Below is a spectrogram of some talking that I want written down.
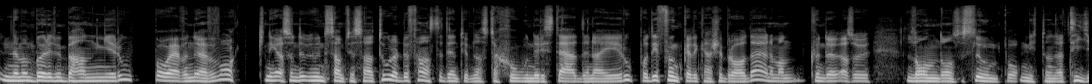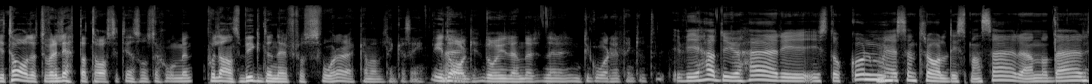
när man började med behandling i Europa och även övervakning, alltså under samtidssanatorer, då fanns det den typen av stationer i städerna i Europa och det funkade kanske bra där när man kunde, alltså Londons slump på 1910-talet så var det lätt att ta sig till en sån station men på landsbygden är det förstås svårare kan man väl tänka sig. Idag, Nej. då i länder där det inte går helt enkelt. Vi hade ju här i, i Stockholm mm. centraldispensären och där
